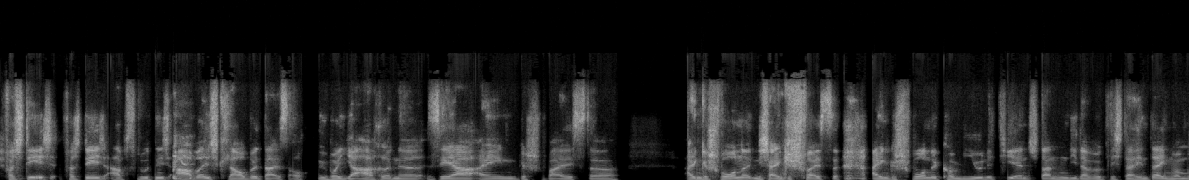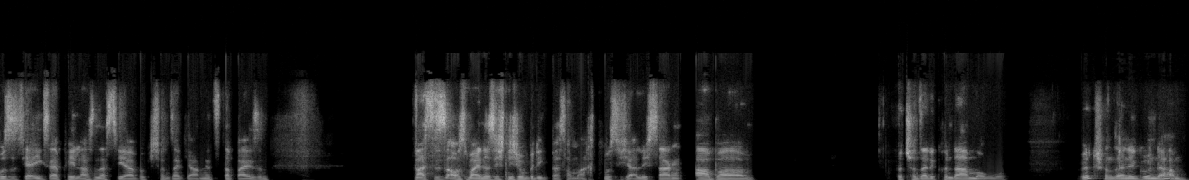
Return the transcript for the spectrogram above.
verstehe ich, verstehe ich absolut nicht. Aber ich glaube, da ist auch über Jahre eine sehr eingeschweißte, eingeschworene, nicht eingeschweißte, eingeschworene Community entstanden, die da wirklich dahinter hängt. Man muss es ja XRP lassen, dass sie ja wirklich schon seit Jahren jetzt dabei sind was es aus meiner Sicht nicht unbedingt besser macht, muss ich ehrlich sagen. Aber wird schon seine Gründe haben irgendwo. Wird schon seine Gründe haben.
